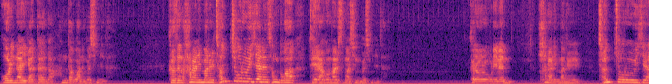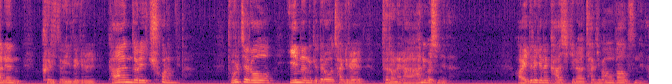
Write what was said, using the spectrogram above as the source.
어린아이 같아야 한다고 하는 것입니다. 그것은 하나님만을 전적으로 의지하는 성도가 되라고 말씀하시는 것입니다. 그러므로 우리는 하나님만을 전적으로 의지하는 그리스도인이 되기를 간절히 축원합니다. 둘째로 있는 그대로 자기를 드러내라 하는 것입니다. 아이들에게는 가식이나 자기 방어가 없습니다.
